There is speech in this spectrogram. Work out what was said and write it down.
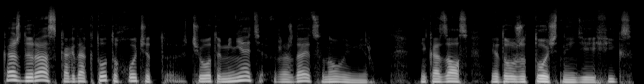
Каждый раз, когда кто-то хочет чего-то менять, рождается новый мир. Мне казалось, это уже точная идея фикс,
